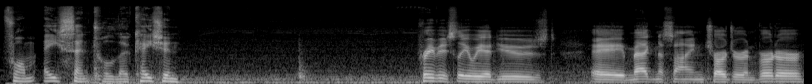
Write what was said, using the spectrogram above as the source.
from a central location. Previously, we had used a MagnaSine charger inverter,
